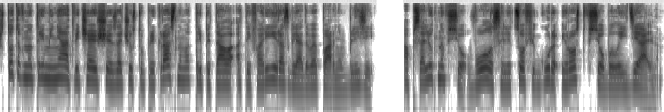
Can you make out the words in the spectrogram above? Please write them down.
Что-то внутри меня, отвечающее за чувство прекрасного, трепетало от эйфории, разглядывая парня вблизи. Абсолютно все – волосы, лицо, фигура и рост – все было идеальным.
